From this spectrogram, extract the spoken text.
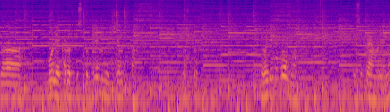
за более короткий срок времени, чем там. Ну что ж, давайте попробуем. Засекаем время.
